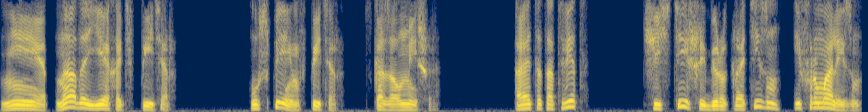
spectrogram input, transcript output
«Нет, надо ехать в Питер». «Успеем в Питер», — сказал Миша. А этот ответ — чистейший бюрократизм и формализм.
